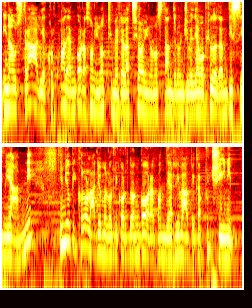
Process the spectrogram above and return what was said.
in Australia e col quale ancora sono in ottime relazioni nonostante non ci vediamo più da tantissimi anni, il mio piccolo Lario me lo ricordo ancora quando è arrivato ai Cappuccini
